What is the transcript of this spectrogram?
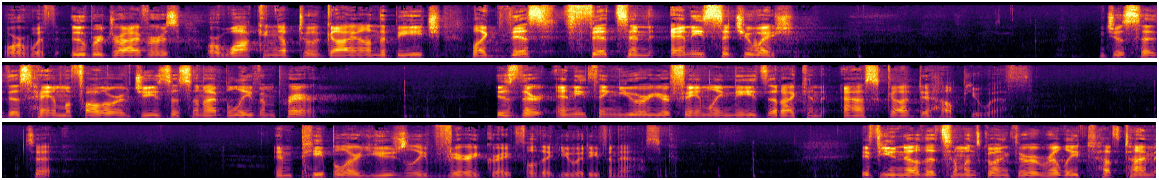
or with Uber drivers, or walking up to a guy on the beach. Like this fits in any situation. Just say this Hey, I'm a follower of Jesus and I believe in prayer. Is there anything you or your family needs that I can ask God to help you with? That's it. And people are usually very grateful that you would even ask. If you know that someone's going through a really tough time,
